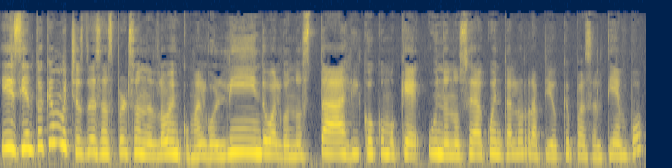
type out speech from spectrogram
Y siento que muchas de esas personas lo ven como algo lindo o algo nostálgico, como que uno no se da cuenta lo rápido que pasa el tiempo.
